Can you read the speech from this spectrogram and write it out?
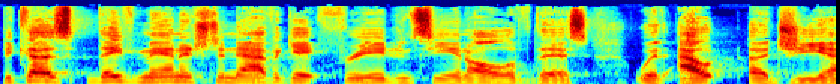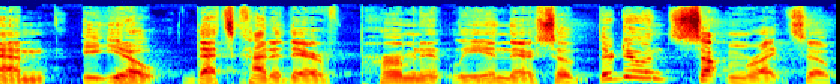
because they've managed to navigate free agency and all of this without a GM, you know, that's kind of there permanently in there. So they're doing something right. So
